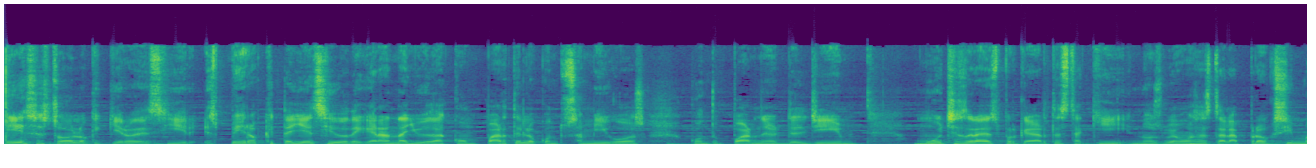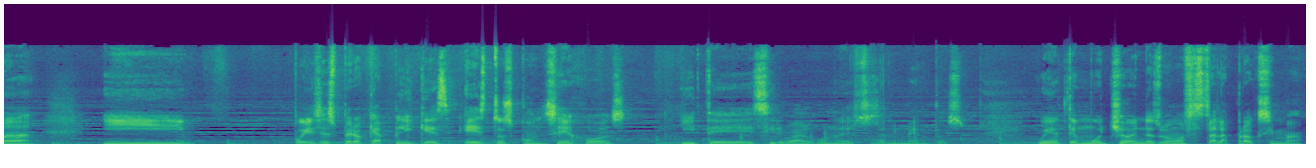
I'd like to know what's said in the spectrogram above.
eso es todo lo que quiero decir. Espero que te haya sido de gran ayuda. Compártelo con tus amigos, con tu partner del gym. Muchas gracias por quedarte hasta aquí. Nos vemos hasta la próxima. Y pues espero que apliques estos consejos y te sirva alguno de estos alimentos. Cuídate mucho y nos vemos hasta la próxima.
